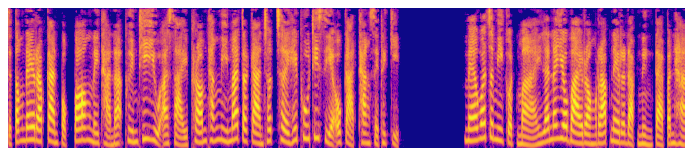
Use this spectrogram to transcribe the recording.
จะต้องได้รับการปกป้องในฐานะพื้นที่อยู่อาศัย พร้อมทั้งมีมาตรการชดเชยให้ผู้ที่เสียโอกาสทางเศรษฐกิจ แม้ว่าจะมีกฎหมายและนโยบายรองรับในระดับหนึ่ง แต่ปัญหา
